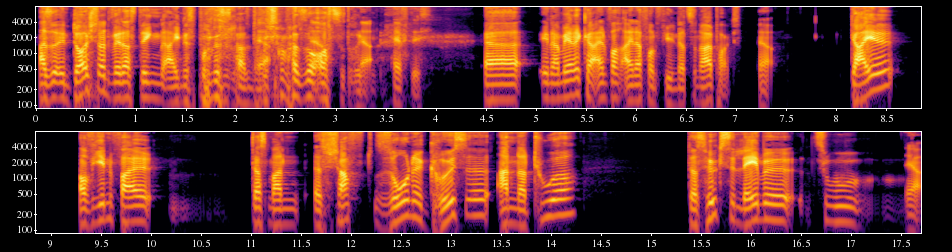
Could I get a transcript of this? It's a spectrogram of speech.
also in Deutschland wäre das Ding ein eigenes Bundesland, um Ja. es schon mal so ja, auszudrücken. Ja, heftig. Äh, in Amerika einfach einer von vielen Nationalparks. Ja. Geil, auf jeden Fall, dass man es schafft, so eine Größe an Natur, das höchste Label zu Ja.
